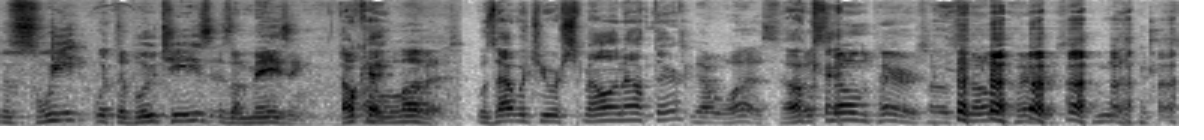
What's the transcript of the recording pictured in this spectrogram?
The sweet with the blue cheese is amazing. Okay. I love it. Was that what you were smelling out there? That was. I was smelling the pears. I was smelling the pears.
